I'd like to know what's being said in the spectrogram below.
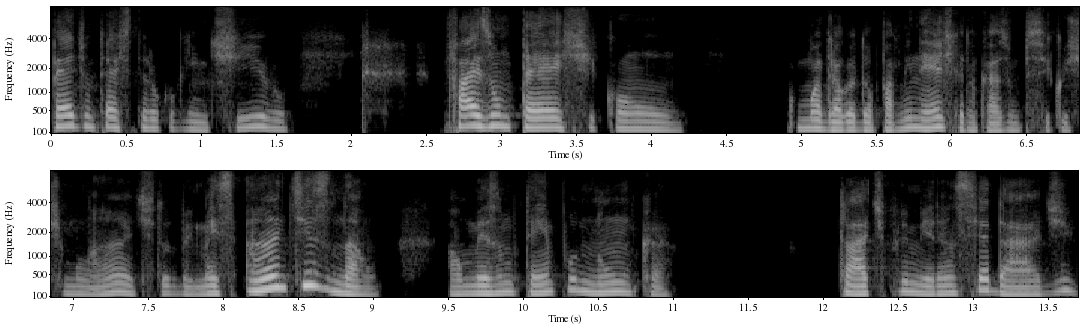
pede um teste neurocognitivo, faz um teste com uma droga dopaminérgica, no caso um psicoestimulante, tudo bem, mas antes não. Ao mesmo tempo, nunca. Trate primeiro a ansiedade,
